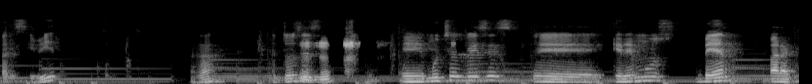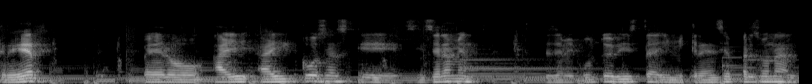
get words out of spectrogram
percibir, ¿verdad? Entonces, eh, muchas veces eh, queremos ver para creer, pero hay, hay cosas que, sinceramente, desde mi punto de vista y mi creencia personal,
